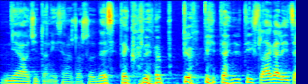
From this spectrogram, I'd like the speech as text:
Ja očito nisam još došao do 10. godine po pitanju tih slagalica.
